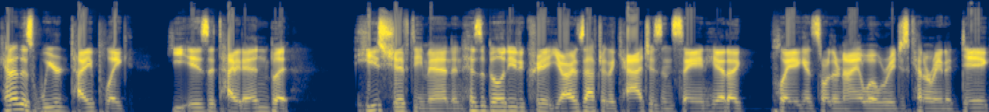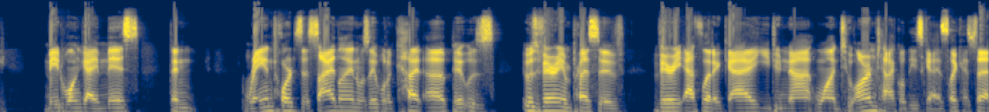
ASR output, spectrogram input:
kind of this weird type. Like, he is a tight end, but he's shifty, man. And his ability to create yards after the catch is insane. He had a play against Northern Iowa where he just kind of ran a dig, made one guy miss, then ran towards the sideline, was able to cut up. It was it was very impressive. Very athletic guy. You do not want to arm tackle these guys. Like I said,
